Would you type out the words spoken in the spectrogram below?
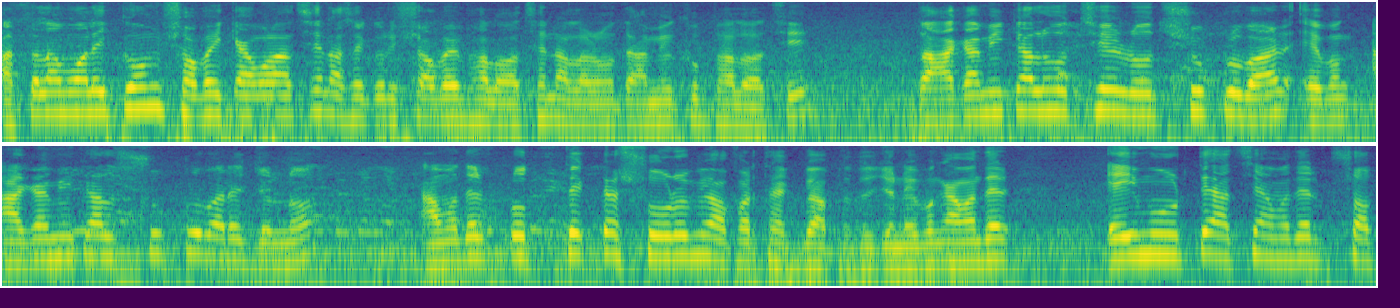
আসসালামু আলাইকুম, সবাই কেমন আছেন? আশা করি সবাই ভালো আছেন। আল্লাহর মতো আমিও খুব ভালো আছি। তো আগামীকাল হচ্ছে রোজ শুক্রবার এবং আগামীকাল শুক্রবারের জন্য আমাদের প্রত্যেকটা শোরুমে অফার থাকবে আপনাদের জন্য এবং আমাদের এই মুহূর্তে আছে আমাদের সব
